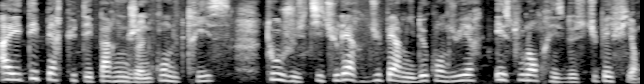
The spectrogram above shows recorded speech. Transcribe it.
a été percuté par une jeune conductrice, tout juste titulaire du permis de conduire et sous l'emprise de stupéfiants.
